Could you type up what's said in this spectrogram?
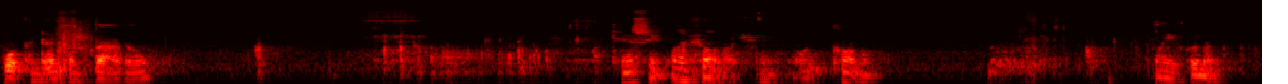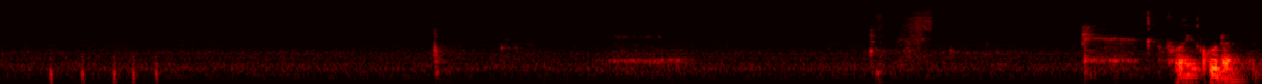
Swooping into battle. Can you see my phone actually? Or you can't? No, you couldn't. I thought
